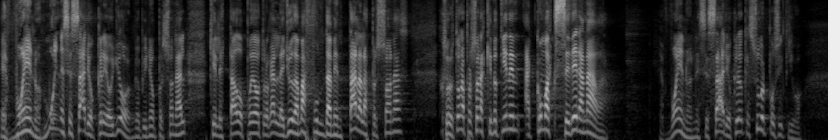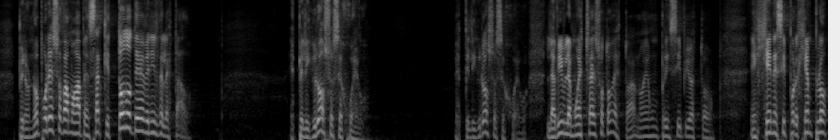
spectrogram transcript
Es bueno, es muy necesario, creo yo, en mi opinión personal, que el Estado pueda otorgar la ayuda más fundamental a las personas, sobre todo a las personas que no tienen cómo acceder a nada. Es bueno, es necesario, creo que es súper positivo. Pero no por eso vamos a pensar que todo debe venir del Estado. Es peligroso ese juego. Es peligroso ese juego. La Biblia muestra eso todo esto, ¿ah? no es un principio esto. En Génesis, por ejemplo,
